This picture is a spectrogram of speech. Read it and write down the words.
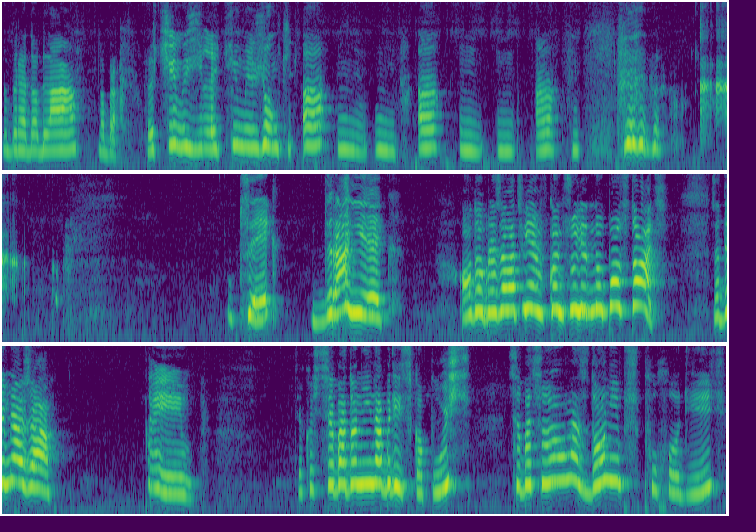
Dobra, dobra. Dobra. Lecimy, lecimy, ziomki. A, mm, mm, a, mm, mm, a. Cyk, draniek. O dobra, załatwiłem w końcu jedną postać. Zadymiarza. I jakoś trzeba do niej na blisko pójść. Trzeba co nas do niej przychodzić.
